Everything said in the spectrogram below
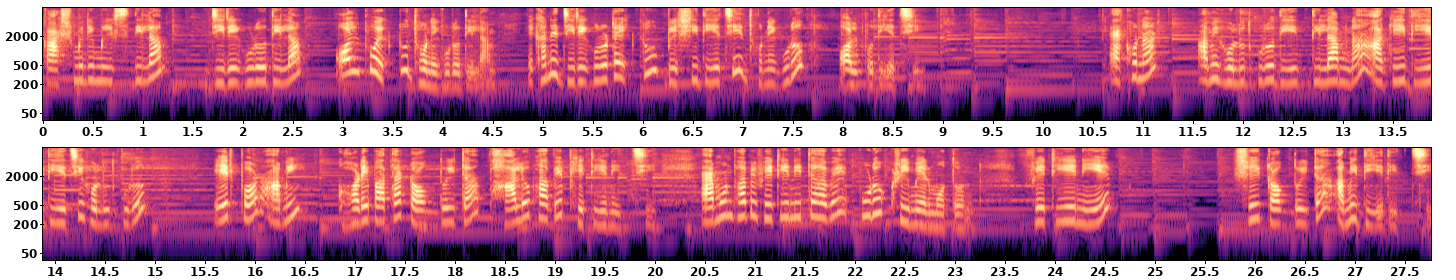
কাশ্মীরি মির্চ দিলাম, জিরে গুঁড়ো দিলাম, অল্প একটু ধনে গুঁড়ো দিলাম। এখানে জিরে গুঁড়োটা একটু বেশি দিয়েছি, ধনে গুঁড়ো অল্প দিয়েছি। এখন আর আমি হলুদ গুঁড়ো দিয়ে দিলাম না, আগেই দিয়ে দিয়েছি হলুদ গুঁড়ো। এরপর আমি ঘরে পাতা টক দইটা ভালোভাবে ফেটিয়ে নিচ্ছি। এমনভাবে ফেটিয়ে নিতে হবে পুরো ক্রিমের মতন। ফেটিয়ে নিয়ে সেই টক দইটা আমি দিয়ে দিচ্ছি।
